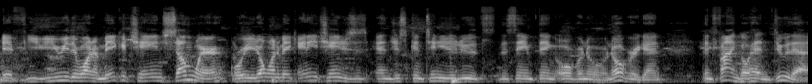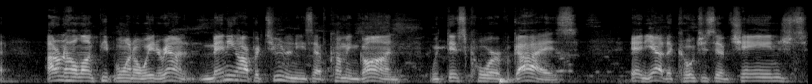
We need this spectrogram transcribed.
if you, you either want to make a change somewhere or you don't want to make any changes and just continue to do the same thing over and over and over again, then fine, go ahead and do that. I don't know how long people want to wait around. Many opportunities have come and gone with this core of guys. And yeah, the coaches have changed.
